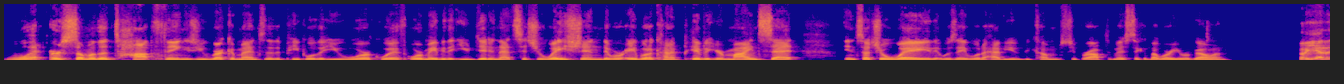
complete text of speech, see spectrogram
What are some of the top things you recommend to the people that you work with, or maybe that you did in that situation that were able to kind of pivot your mindset in such a way that was able to have you become super optimistic about where you were going? But yeah,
